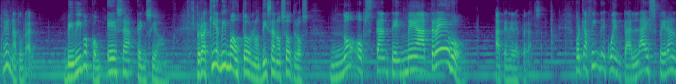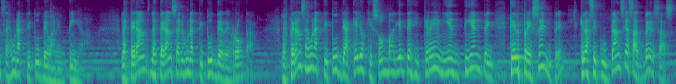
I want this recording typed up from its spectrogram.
pues es natural. Vivimos con esa tensión. Pero aquí el mismo autor nos dice a nosotros, no obstante, me atrevo a tener esperanza. Porque a fin de cuentas, la esperanza es una actitud de valentía. La esperanza, no es una actitud de derrota. La esperanza es una actitud de aquellos que son valientes y creen y entienden que el presente, que las circunstancias adversas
